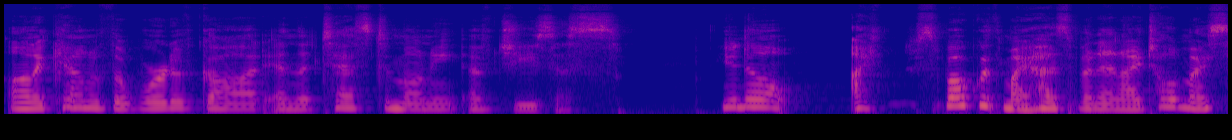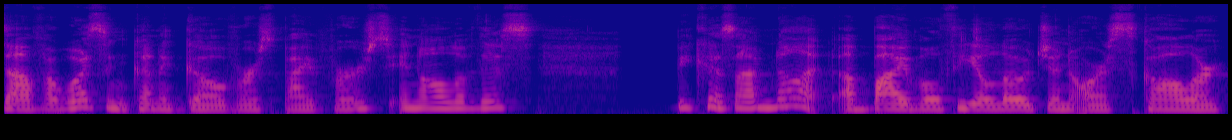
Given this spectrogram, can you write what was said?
on account of the word of God and the testimony of Jesus. You know, I spoke with my husband and I told myself I wasn't going to go verse by verse in all of this because I'm not a Bible theologian or a scholar,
